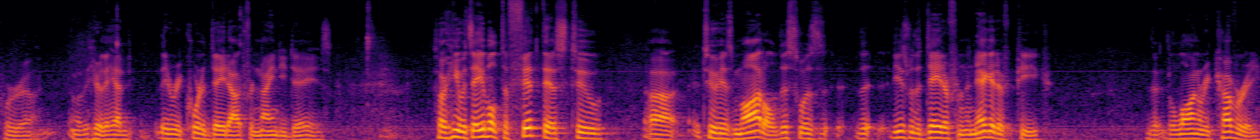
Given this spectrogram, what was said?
for, uh, here they had, they recorded data out for 90 days. So he was able to fit this to, uh, to his model. This was the, these were the data from the negative peak, the, the long recovery.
